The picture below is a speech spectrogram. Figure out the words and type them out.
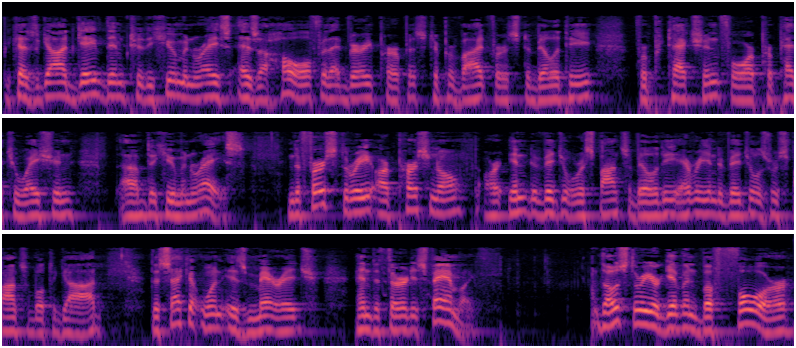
because God gave them to the human race as a whole for that very purpose to provide for stability, for protection, for perpetuation of the human race. And the first three are personal or individual responsibility. Every individual is responsible to God. The second one is marriage, and the third is family. Those three are given before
